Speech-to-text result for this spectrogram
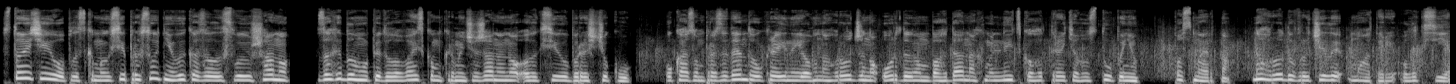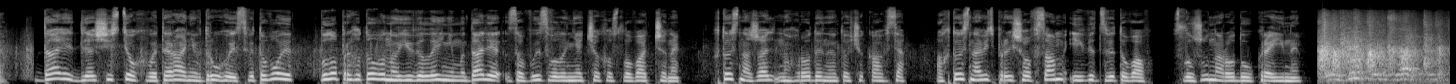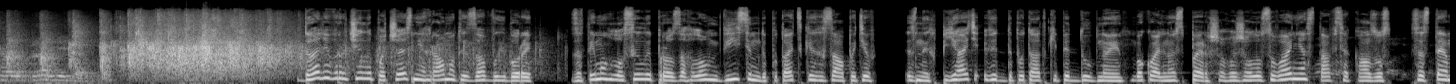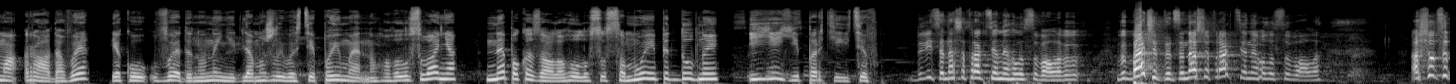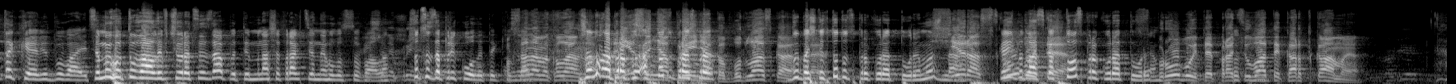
Стоячи й оплесками, усі присутні виказали свою шану загиблому під Іловайськом кременчужанину Олексію Берещуку. Указом президента України його нагороджено орденом Богдана Хмельницького третього ступеню. Посмертно нагороду вручили матері Олексія. Далі для шістьох ветеранів Другої світової було приготовано ювілейні медалі за визволення Чехословаччини. Хтось, на жаль, нагороди не дочекався, а хтось навіть прийшов сам і відзвітував Служу народу України. Далі вручили почесні грамоти за вибори. Затим оголосили про загалом вісім депутатських запитів. З них п'ять від депутатки Піддубної. Буквально з першого ж голосування стався казус. Система Рада В, яку введено нині для можливості поіменного голосування, не показала голосу самої Піддубної і її партійців. Дивіться, наша фракція не голосувала. Ви, ви бачите, це наша фракція не голосувала. А що це таке відбувається? Ми готували вчора цей запит, і наша фракція не голосувала. Що це за приколи такі? Оксана Миколаївна, Шановна прокуратура, а хто тут про- прийнято. Будь ласка, Вибачте, е, хто тут з прокуратури? Можна? Ще раз Скажіть, будь ласка, спробуйте. хто з прокуратури? спробуйте працювати картками.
